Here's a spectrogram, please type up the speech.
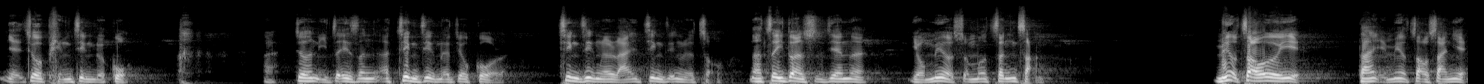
也就平静的过。啊，就是你这一生啊，静静的就过了，静静的来，静静的走。那这一段时间呢，有没有什么增长？没有造恶业，当然也没有造善业。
